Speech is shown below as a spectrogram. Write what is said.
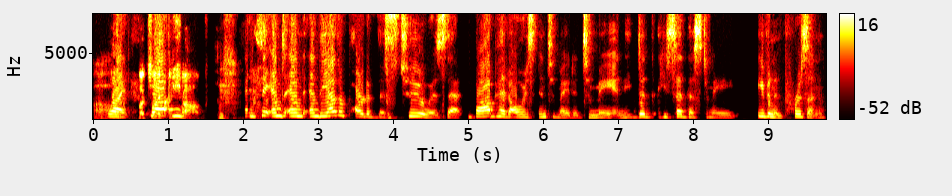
uh, right much well, like the and, shop and see and and and the other part of this too is that bob had always intimated to me and he did he said this to me even in prison,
